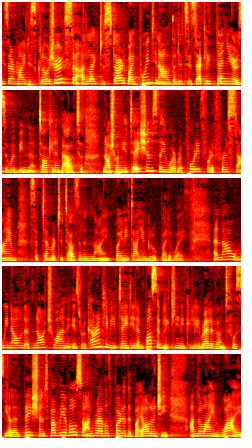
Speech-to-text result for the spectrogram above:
These are my disclosures. I'd like to start by pointing out that it's exactly 10 years that we've been uh, talking about Notch1 mutations. They were reported for the first time September 2009 by an Italian group, by the way. And now we know that Notch1 is recurrently mutated and possibly clinically relevant for CLL patients, but we have also unraveled part of the biology underlying why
